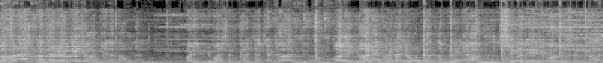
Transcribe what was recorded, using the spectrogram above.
महाराष्ट्राच्या रयतेच्या आकेला धावून आली. आणि भीमाशंकराच्या जटात आणि नाणे घाटाच्या ओटात लपलेल्या शिवनेरीवरून शंकाल.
